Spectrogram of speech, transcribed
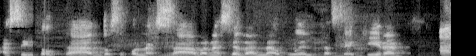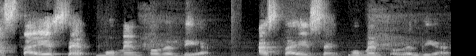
así tocándose con la sábana, se dan la vuelta, se giran, hasta ese momento del día. Hasta ese momento del día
